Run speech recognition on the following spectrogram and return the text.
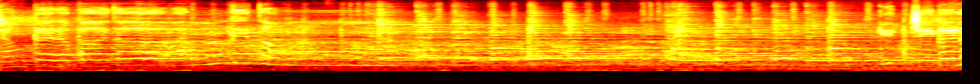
शङ्करपादावन्दितम् ಗೆಜ್ಜೆಗಳ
